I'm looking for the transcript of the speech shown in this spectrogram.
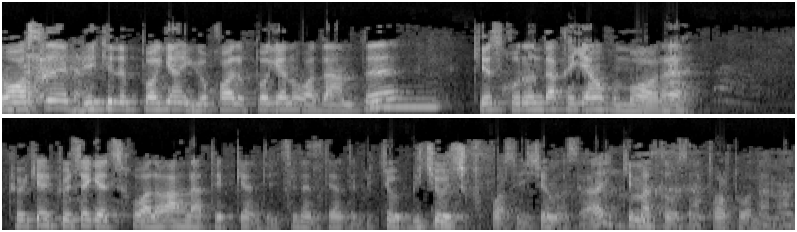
nosi bekilib qolgan yo'qolib qolgan odamni kechqurunda qilgan xumori. Ko'cha ko'chaga chiqib olib axlat tepganda ichidan bitta bichov chiqib qolsa hech bo'lmasa ikki marta bo'lsa ham tortib olaman.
